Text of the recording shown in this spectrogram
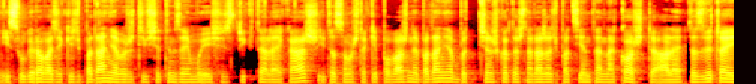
i sugerować jakieś badania, bo rzeczywiście tym zajmuje się stricte lekarz i to są już takie poważne badania, bo ciężko też narażać pacjenta na koszty, ale zazwyczaj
